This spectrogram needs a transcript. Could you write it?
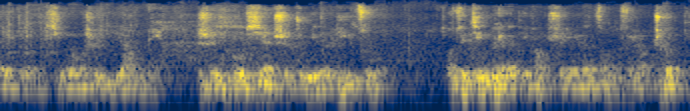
那个形容是一样的，是一部现实主义的力作。我最敬佩的地方是因为它走得非常彻底，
